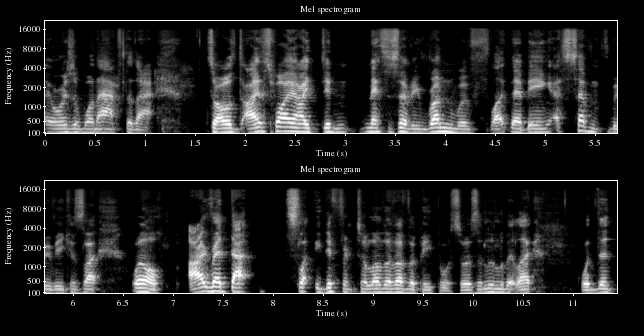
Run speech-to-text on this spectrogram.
or is the one after that? So I was, that's why I didn't necessarily run with like there being a seventh movie because like, well, I read that slightly different to a lot of other people, so it's a little bit like, well, the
